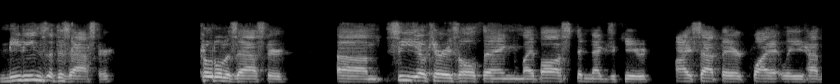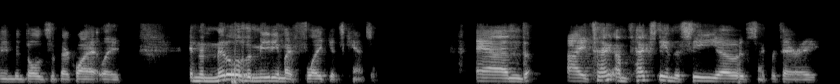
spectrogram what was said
meetings a disaster, total disaster. Um, CEO carries the whole thing. My boss didn't execute. I sat there quietly, having been told to sit there quietly. In the middle of the meeting, my flight gets canceled. And I te- I'm texting the CEO CEO's secretary,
